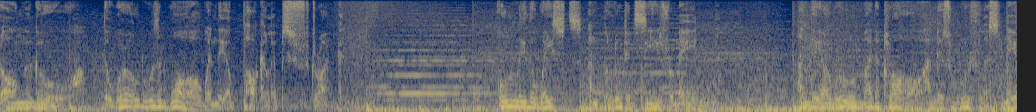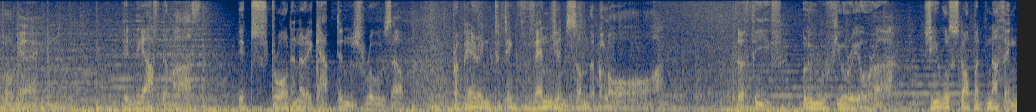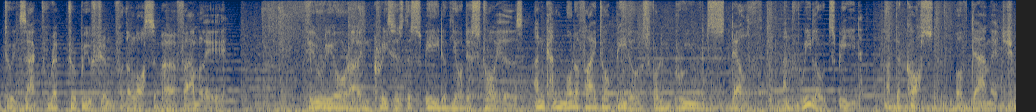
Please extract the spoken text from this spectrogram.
Long ago, the world was at war when the apocalypse struck. Only the wastes and polluted seas remain. And they are ruled by the Claw and his ruthless naval gang. In the aftermath, extraordinary captains rose up, preparing to take vengeance on the Claw. The thief, Blue Furiora. She will stop at nothing to exact retribution for the loss of her family. Furiora increases the speed of your destroyers and can modify torpedoes for improved stealth and reload speed at the cost of damage.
